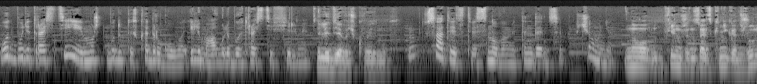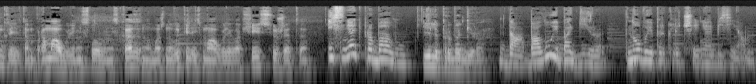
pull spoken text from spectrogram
вот будет расти, и, может, будут искать другого. Или Маугли будет расти в фильме. Или девочку возьмут. Ну, в соответствии с новыми тенденциями. Почему нет? Ну, фильм же называется «Книга джунглей», там про Маугли ни слова не сказано. Можно выпилить Маугли вообще из сюжета. И снять про Балу. Или про Багиру. Да, Балу и Багира. Новые приключения обезьян.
